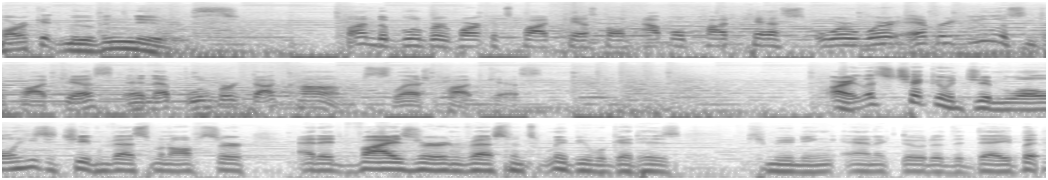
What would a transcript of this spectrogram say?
market moving news. Find the Bloomberg Markets Podcast on Apple Podcasts or wherever you listen to podcasts and at Bloomberg.com slash podcast. All right, let's check in with Jim Lowell. He's the Chief Investment Officer at Adviser Investments. Maybe we'll get his commuting anecdote of the day. But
